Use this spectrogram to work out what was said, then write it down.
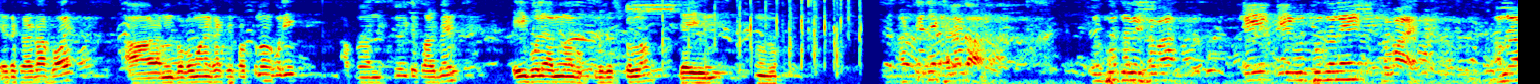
যাতে খেলাটা হয়। আর আমি ভগবানের কাছে প্রার্থনা করি, আপনারা নিশ্চয়ই পারবেন। এই বলে আমি আমার বক্তব্য শেষ করলাম। জয় হিন্দ। ধন্যবাদ আজকে যে খেলাটা উদ্বোধনী সভা। এই এই উদ্বোধনী সভায় আমরা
